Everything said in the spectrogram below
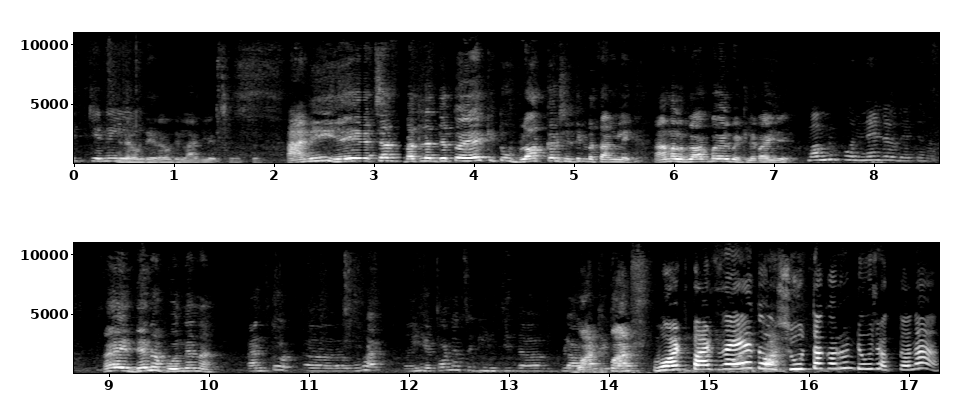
इतके नाही. राहू दे राहू दे लागले आणि हे याच्यात बदल्यात देतोय की तू ब्लॉग करशील तिकडे चांगले. आम्हाला ब्लॉग बघायला भेटले पाहिजे. मम्मी फोन नाही देऊ देते ना. अय, दे ना फोन दे ना. आणि तो अं, वा- हे कोणाचं वाटपाट वॉट पार्ट नाही तो शूट तर करून ठेवू शकतो ना.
